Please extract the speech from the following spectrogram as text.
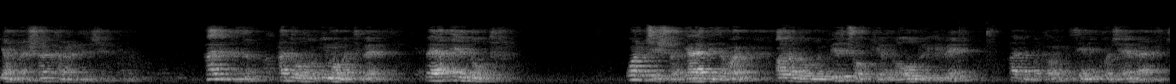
yandaşlar karar verecek. Hadi kızım, hadi oğlum imam hatibe veya evde otur. 13 yaşına geldiği zaman Anadolu'nun birçok yerinde olduğu gibi hadi bakalım seni kocaya verdik.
